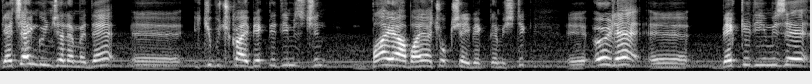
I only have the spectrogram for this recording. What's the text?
geçen güncellemede e, iki buçuk ay beklediğimiz için baya baya çok şey beklemiştik. Ee, öyle e, beklediğimize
